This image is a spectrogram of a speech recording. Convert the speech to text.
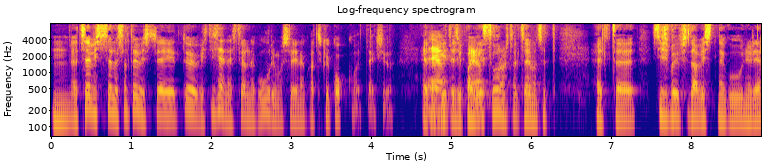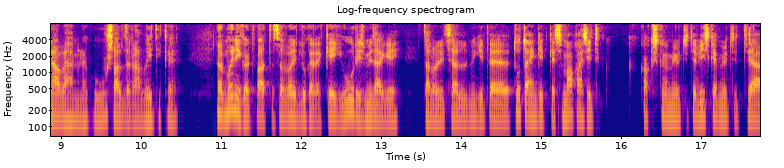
Et see vist selles seal töö vist, see töö vist iseenesest ei olnud nagu uurimus, see oli nagu vaata sihuke kokkuvõte, eks ju. et nad viitasid palju teist uurimust, et selles mõttes, et, et äh, siis võib seda vist nagu niimoodi enam-vähem nagu usaldada veidike. no mõnikord vaata, sa võid lugeda, et keegi uuris midagi, tal olid seal mingid äh, tudengid, kes magasid kakskümmend minutit ja viiskümmend minutit ja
